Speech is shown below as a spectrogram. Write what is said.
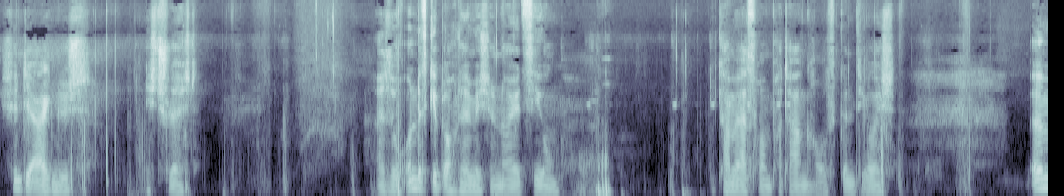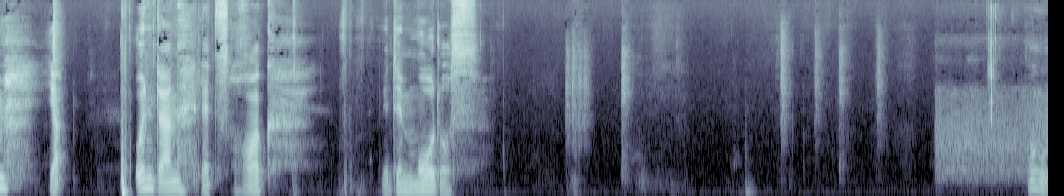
ich finde die eigentlich nicht schlecht. Also, und es gibt auch nämlich eine neue Ziehung kam erst vor ein paar Tagen raus, gönnt ihr euch. Ähm, ja. Und dann Let's Rock mit dem Modus. Oh,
